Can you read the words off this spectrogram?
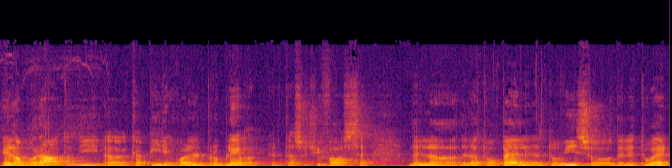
elaborato di uh, capire qual è il problema nel caso ci fosse della, della, tua pelle, del tuo viso, tue,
